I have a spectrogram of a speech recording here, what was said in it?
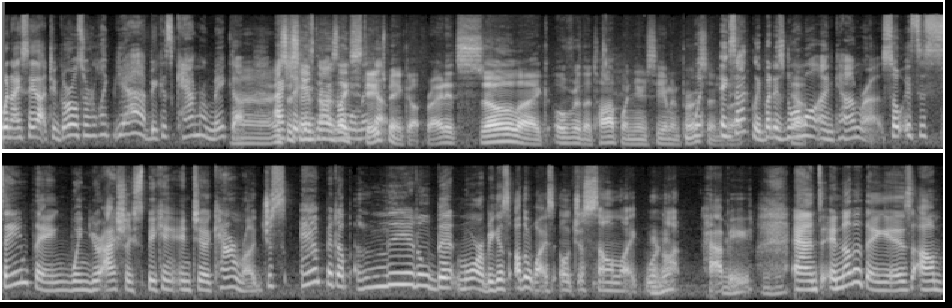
when I say that to girls, they're like, "Yeah, because camera makeup Uh, it's the same thing as like stage makeup. makeup, right? It's so like over the top when you see them in person. but- exactly, but it's yeah. normal on camera. So it's the same thing when you're actually speaking into a camera. Just amp it up a little bit more because otherwise it'll just sound like we're Mm-hmm. not happy. And another thing is um,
